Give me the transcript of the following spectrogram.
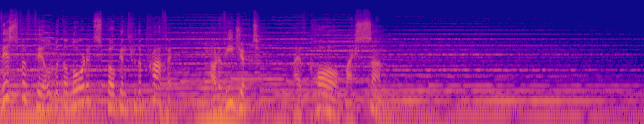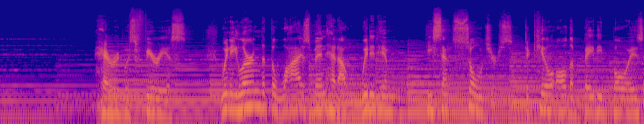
This fulfilled what the Lord had spoken through the prophet Out of Egypt I have called my son. Herod was furious. When he learned that the wise men had outwitted him he sent soldiers to kill all the baby boys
